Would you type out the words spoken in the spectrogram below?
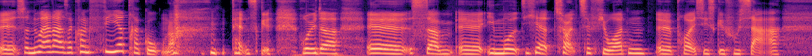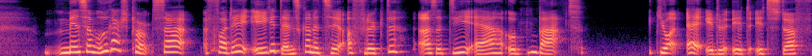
Øh, Så nu er der altså kun fire dragoner, danske ryttere, øh, som øh, imod de her 12-14 øh, preussiske husarer. Men som udgangspunkt, så får det ikke danskerne til at flygte. Altså, de er åbenbart gjort af et, et, et stof,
